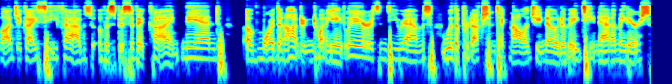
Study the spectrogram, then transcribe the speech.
logic IC fabs of a specific kind, NAND, of more than 128 layers and DRAMs with a production technology node of 18 nanometers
